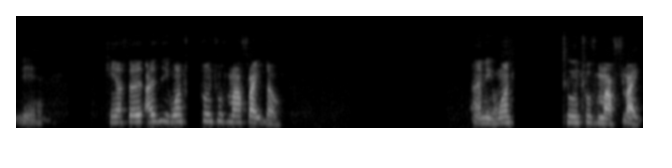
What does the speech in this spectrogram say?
Yeah. Can y'all say I just need one two and two for my flight though. I need one two and two for my flight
